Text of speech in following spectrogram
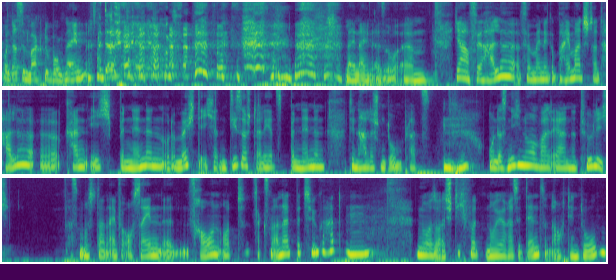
Und das in Magdeburg, nein. nein, nein. Also ähm, ja, für Halle, für meine Heimatstadt Halle äh, kann ich benennen oder möchte ich an dieser Stelle jetzt benennen den Hallischen Domplatz. Mhm. Und das nicht nur, weil er natürlich das muss dann einfach auch sein, äh, Frauenort Sachsen-Anhalt-Bezüge hat. Mhm. Nur so als Stichwort neue Residenz und auch den Dom,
